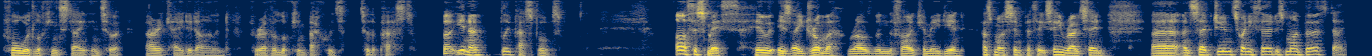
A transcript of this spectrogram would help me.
forward looking state into a barricaded island, forever looking backwards to the past. But, you know, blue passports. Arthur Smith, who is a drummer rather than the fine comedian, has my sympathies. He wrote in uh, and said, June 23rd is my birthday,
